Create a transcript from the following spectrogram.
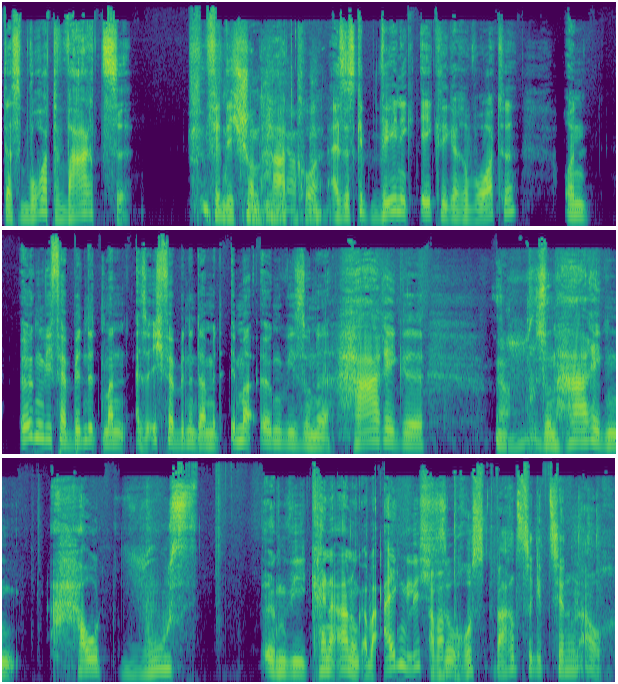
das Wort Warze finde ich schon hardcore. Also es gibt wenig ekligere Worte und irgendwie verbindet man, also ich verbinde damit immer irgendwie so eine haarige, Ja. so einen haarigen Hautwust, irgendwie, keine Ahnung, aber eigentlich Aber so. Brustwarze gibt es ja nun auch.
